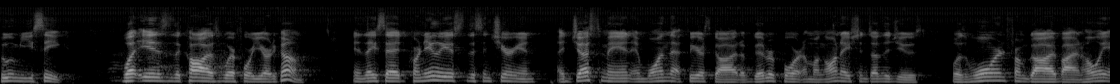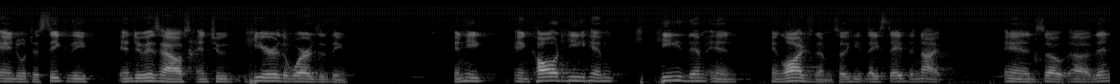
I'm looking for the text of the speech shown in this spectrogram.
whom ye seek. What is the cause wherefore ye are to come? And they said, Cornelius the centurion, a just man and one that fears God, of good report among all nations of the Jews, was warned from God by an holy angel to seek thee into his house and to hear the words of thee. And he and called he him he them in and lodged them. So he, they stayed the night. And so uh, then,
